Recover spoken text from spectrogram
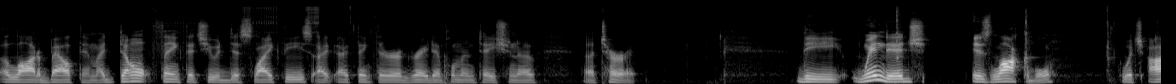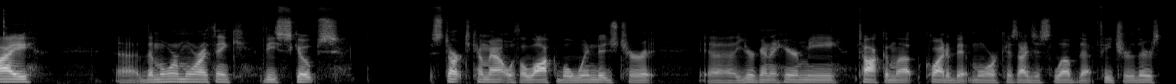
a lot about them. I don't think that you would dislike these. I, I think they're a great implementation of a turret. The windage is lockable, which I Uh, the more and more I think these scopes start to come out with a lockable windage turret, uh, you're going to hear me talk them up quite a bit more because I just love that feature. There's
